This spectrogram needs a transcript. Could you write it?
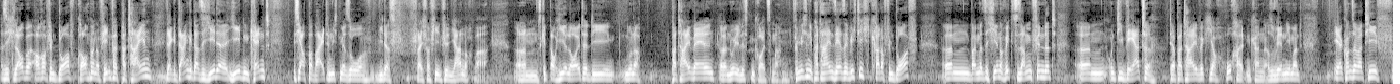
Also ich glaube, auch auf dem Dorf braucht man auf jeden Fall Parteien. Der Gedanke, dass sich jeder jeden kennt, ist ja auch bei weitem nicht mehr so, wie das vielleicht vor vielen, vielen Jahren noch war. Ähm, es gibt auch hier Leute, die nur nach Partei wählen, äh, nur ihr Listenkreuz machen. Für mich sind die Parteien sehr, sehr wichtig, gerade auf dem Dorf, ähm, weil man sich hier noch wirklich zusammenfindet ähm, und die Werte der Partei wirklich auch hochhalten kann. Also wenn jemand eher konservativ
